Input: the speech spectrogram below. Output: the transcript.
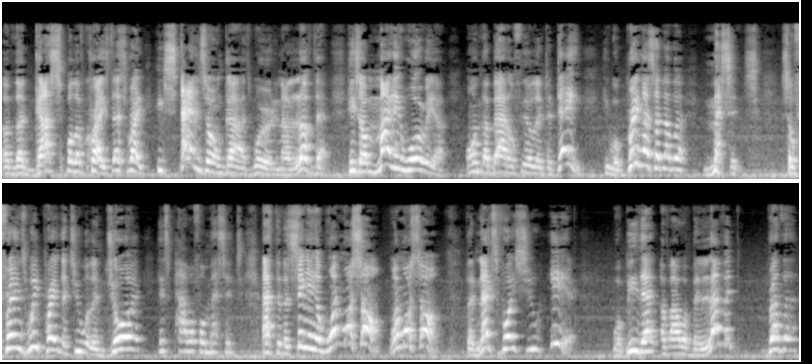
of the gospel of Christ. That's right, he stands on God's word, and I love that. He's a mighty warrior on the battlefield, and today he will bring us another message. So, friends, we pray that you will enjoy his powerful message. After the singing of one more song, one more song, the next voice you hear will be that of our beloved brother,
